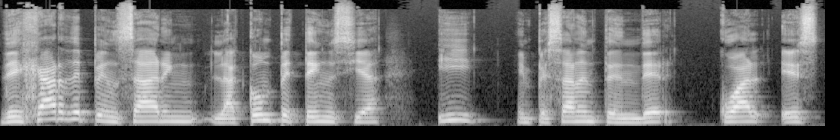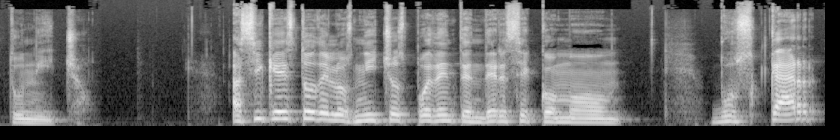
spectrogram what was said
Dejar de pensar en la competencia y empezar a entender cuál es tu nicho. Así que esto de los nichos puede entenderse como buscar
